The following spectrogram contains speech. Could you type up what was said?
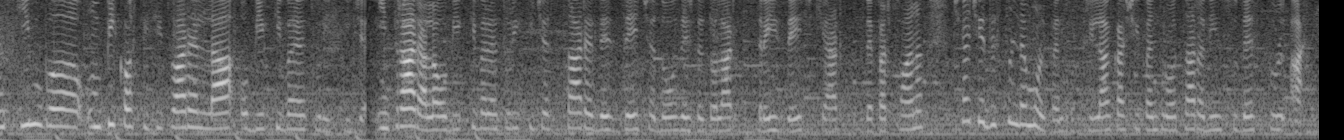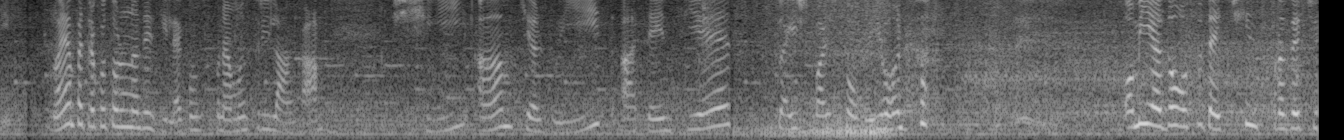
În schimb, uh, un pic costisitoare la obiectivele turistice. Intrarea la obiectivele turistice sare de 10-20 de dolari, 30 chiar de persoană, ceea ce e destul de mult pentru Sri Lanka și pentru o țară din sud-estul Asiei. Noi am petrecut o lună de zile, cum spuneam, în Sri Lanka și am cheltuit, atenție, tu aici bagi tobe, Ion, 1215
